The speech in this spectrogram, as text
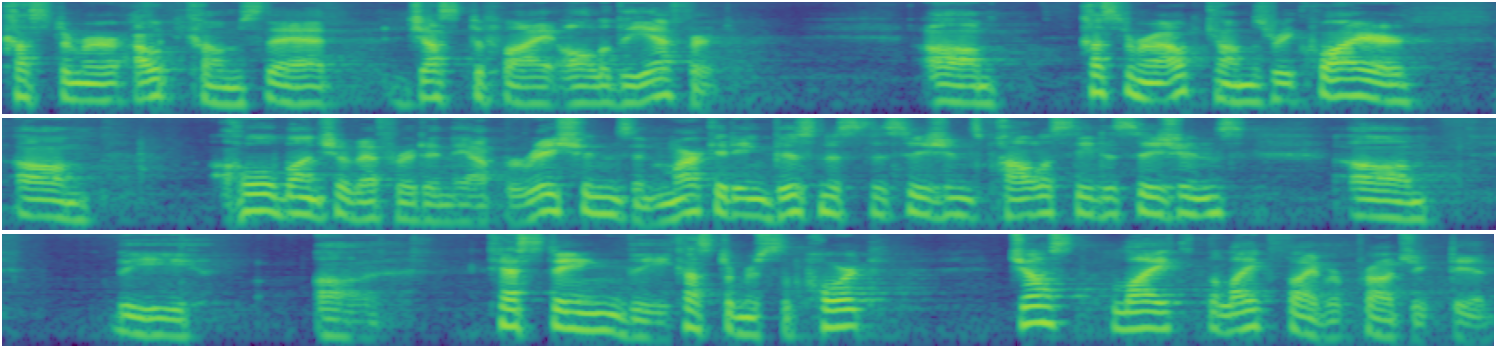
customer outcomes that justify all of the effort. Um, customer outcomes require um, a whole bunch of effort in the operations and marketing, business decisions, policy decisions, um, the uh, testing, the customer support, just like the Light Fiber project did.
